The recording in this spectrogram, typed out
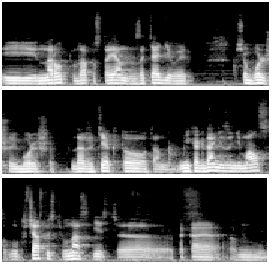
и народ туда постоянно затягивает все больше и больше. Даже те, кто там никогда не занимался. Ну, в частности, у нас есть э, такая э,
